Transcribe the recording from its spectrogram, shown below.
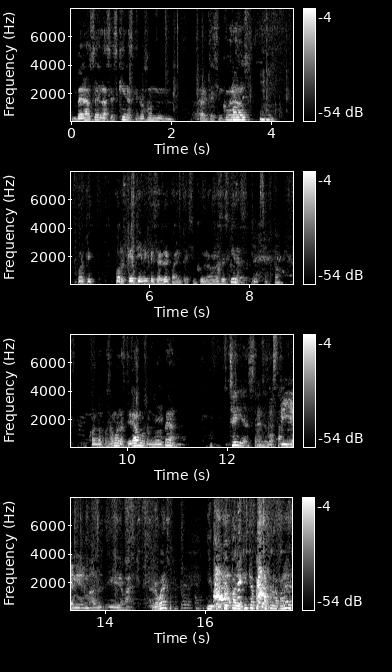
Verá usted las esquinas que no son 45 grados. Porque, ¿Por qué tienen que ser de 45 grados las esquinas? Exacto. Cuando pasamos las tiramos o nos golpean. Sí, es a veces bastante. Pastillan y demás. y demás. Pero bueno, ¿y por qué parejita, parejita la pared?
